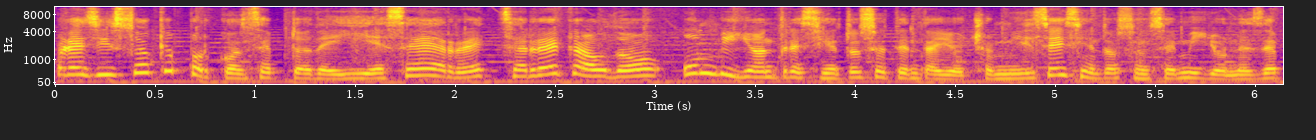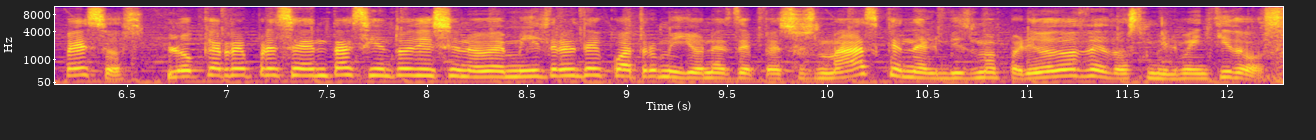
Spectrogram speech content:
precisó que por concepto de ISR se recaudó 1.378.611 millones de pesos, lo que representa 119.034 millones de pesos más que en el mismo periodo de 2022.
